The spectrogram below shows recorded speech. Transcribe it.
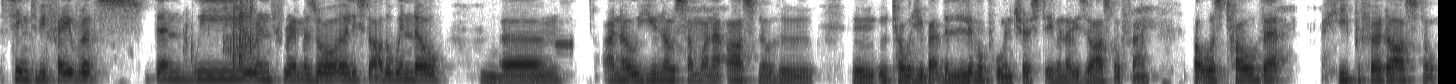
seem to be favourites. Then we were in for him as well, early start of the window. Mm. Um, I know you know someone at Arsenal who, who, who told you about the Liverpool interest, even though he's an Arsenal fan, but was told that he preferred Arsenal.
